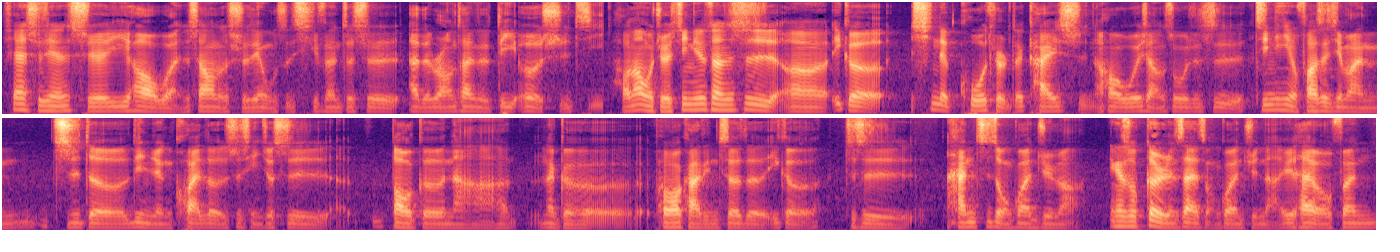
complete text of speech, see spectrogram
现在时间十月一号晚上的十点五十七分，这是 At the wrong time 的第二十集。好，那我觉得今天算是呃一个新的 quarter 的开始。然后我也想说，就是今天有发生一件蛮值得令人快乐的事情，就是豹哥拿那个跑跑卡丁车的一个就是韩职总冠军嘛，应该说个人赛总冠军啊，因为他有分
